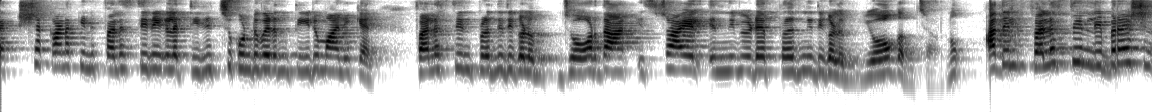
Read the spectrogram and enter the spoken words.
ലക്ഷക്കണക്കിന് ഫലസ്തീനികളെ തിരിച്ചു കൊണ്ടുവരുന്ന തീരുമാനിക്കാൻ ഫലസ്തീൻ പ്രതിനിധികളും ജോർദാൻ ഇസ്രായേൽ എന്നിവയുടെ പ്രതിനിധികളും യോഗം ചേർന്നു. അതിൽ ഫലസ്തീൻ ലിബറേഷൻ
